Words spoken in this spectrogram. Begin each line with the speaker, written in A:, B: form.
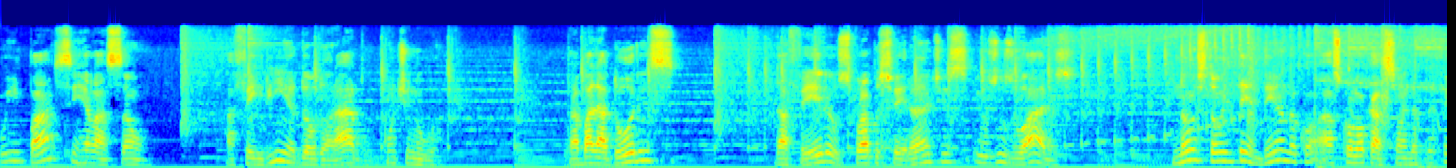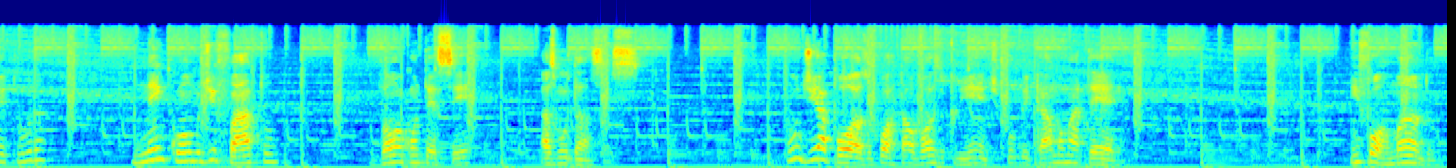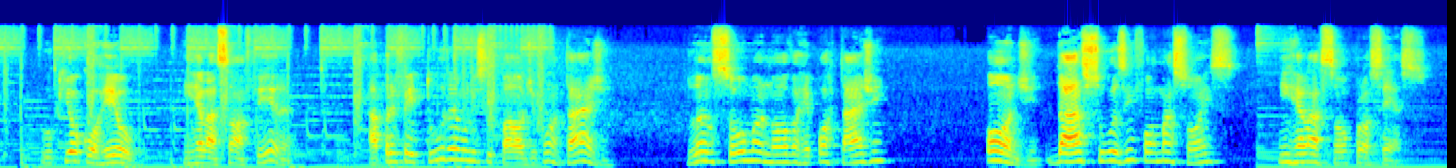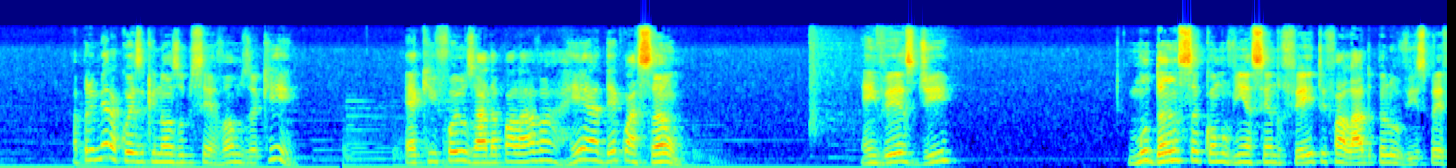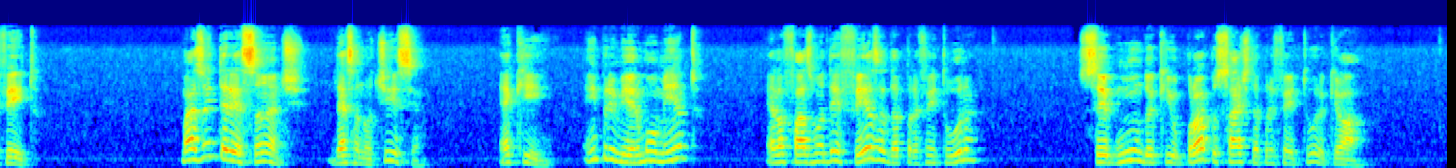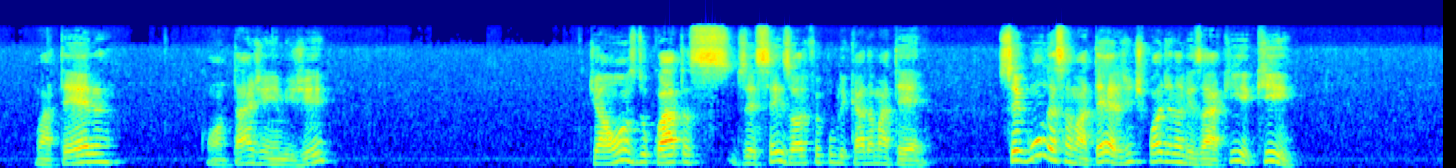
A: O impasse em relação à feirinha do Eldorado continua. Trabalhadores da feira, os próprios feirantes e os usuários não estão entendendo as colocações da prefeitura, nem como de fato vão acontecer as mudanças. Um dia após o portal Voz do Cliente publicar uma matéria informando o que ocorreu em relação à feira, a Prefeitura Municipal de Contagem lançou uma nova reportagem onde dá suas informações em relação ao processo. A primeira coisa que nós observamos aqui é que foi usada a palavra readequação em vez de mudança como vinha sendo feito e falado pelo vice-prefeito. Mas o interessante dessa notícia é que, em primeiro momento, ela faz uma defesa da prefeitura, segundo aqui o próprio site da prefeitura, aqui ó, matéria, contagem MG, dia 11 do 4 às 16 horas foi publicada a matéria. Segundo essa matéria, a gente pode analisar aqui que,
